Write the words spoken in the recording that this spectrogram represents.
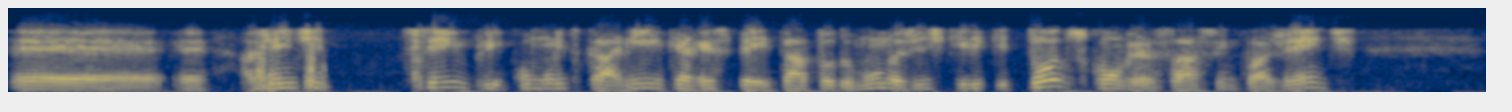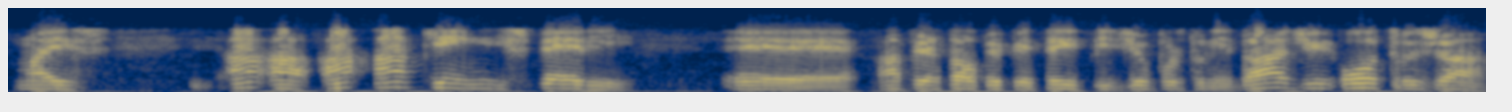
É, é, a gente sempre, com muito carinho, quer respeitar todo mundo, a gente queria que todos conversassem com a gente, mas há, há, há quem espere é, apertar o PPT e pedir oportunidade, outros já.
